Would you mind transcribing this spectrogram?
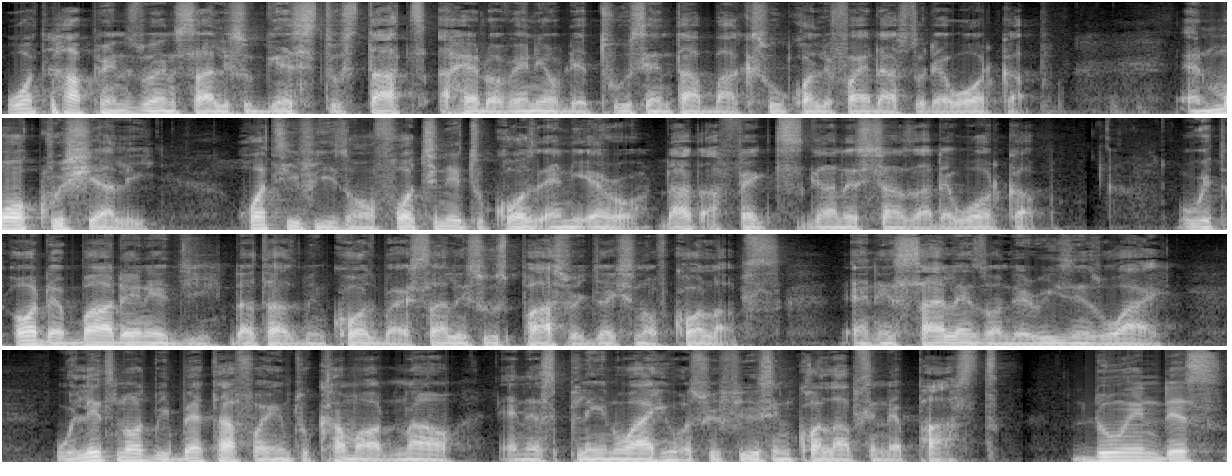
What happens when Salisu gets to start ahead of any of the two centre backs who qualified us to the World Cup? And more crucially, what if he is unfortunate to cause any error that affects Ghana's chance at the World Cup? With all the bad energy that has been caused by Salisu's past rejection of call-ups and his silence on the reasons why, will it not be better for him to come out now and explain why he was refusing call-ups in the past? Doing this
